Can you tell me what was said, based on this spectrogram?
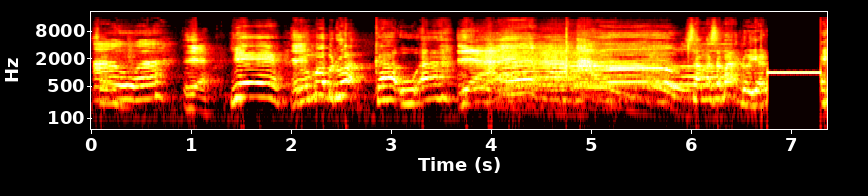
Awah. Iya. Ye, rumah berdua KUA. Iya. Sama-sama doyan.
